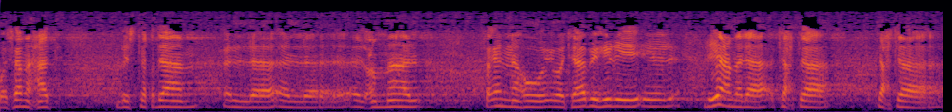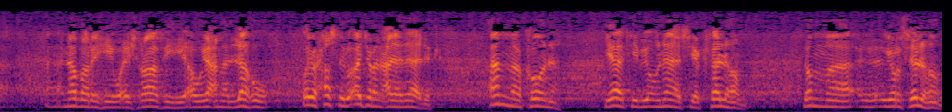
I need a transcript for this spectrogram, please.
وسمحت باستقدام العمال فإنه يؤتى به ليعمل تحت تحت نظره وإشرافه أو يعمل له ويحصل أجرا على ذلك. أما كونه يأتي بأناس يكفلهم ثم يرسلهم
